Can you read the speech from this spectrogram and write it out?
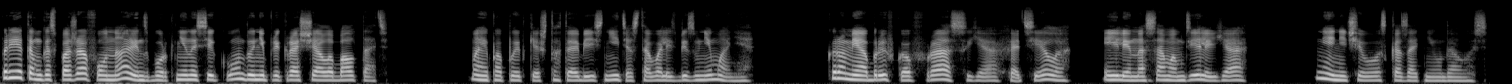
При этом госпожа фон Аренсбург ни на секунду не прекращала болтать. Мои попытки что-то объяснить оставались без внимания. Кроме обрывков фраз я хотела или на самом деле я мне ничего сказать не удалось.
